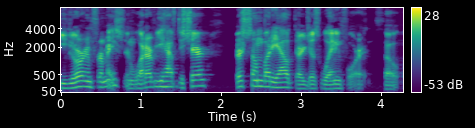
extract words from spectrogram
your information, whatever you have to share. There's somebody out there just waiting for it. So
